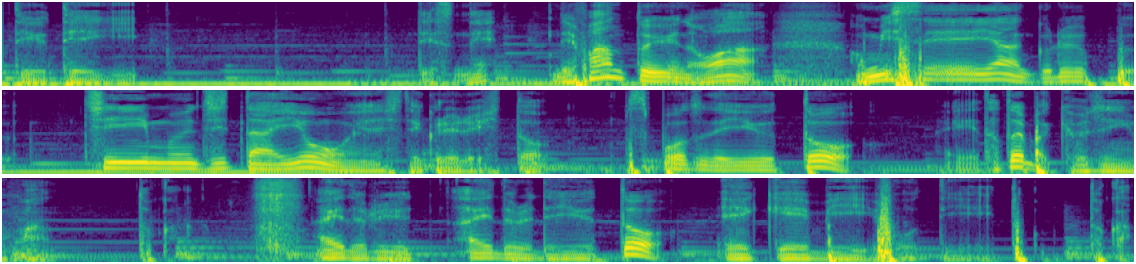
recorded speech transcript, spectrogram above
っていう定義ですね。で、ファンというのは、お店やグループ、チーム自体を応援してくれる人。スポーツで言うと、えー、例えば巨人ファンとか、アイドル、アイドルで言うと AKB48 とか、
